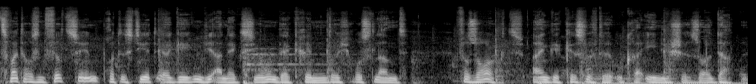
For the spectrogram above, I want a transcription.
2014 protestiert er gegen die Annexion der Krim durch Russland, versorgt eingekesselte ukrainische Soldaten.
